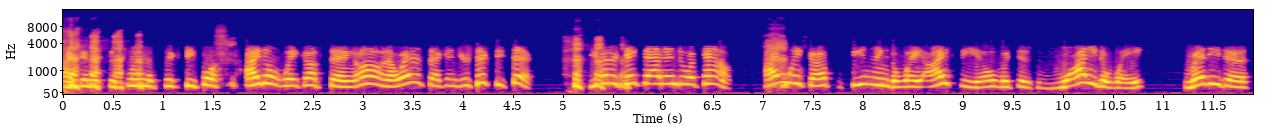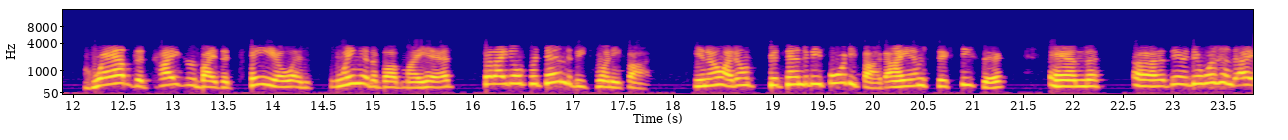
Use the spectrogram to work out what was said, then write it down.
I finished the swim at 64. I don't wake up saying, oh, now wait a second, you're 66. You better take that into account. I wake up feeling the way I feel, which is wide awake, ready to grab the tiger by the tail and swing it above my head, but I don't pretend to be 25. You know, I don't pretend to be 45. I am 66, and uh, there there wasn't. I,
